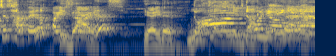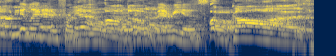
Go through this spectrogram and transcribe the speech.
Fuck just happened? Are you He died. serious? Yeah, he did. Don't tell me he died. Why did they give him the Looney It landed in front of Yeah. me. Oh, oh no. There he is. Oh, but oh. God.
